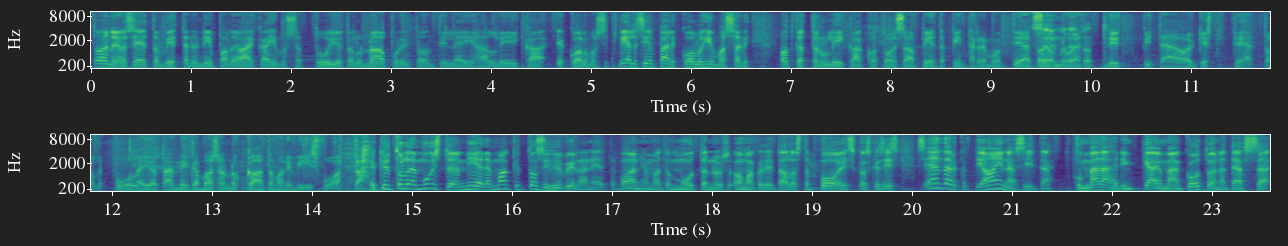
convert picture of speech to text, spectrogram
Toinen on se, että on viettänyt niin paljon aikaa himassa, että tuijotellut naapurin tontille ihan liikaa. Ja kolmas sitten vielä siihen päälle, kun ollut himassa, niin oot kattanut liikaa kotoisaa pientä pintaremonttia ja Se on todennut, että totta. nyt pitää oikeasti tehdä tolle puulle jotain, minkä mä oon sanonut kaatavani viisi vuotta. Ja kyllä tulee muistoja mieleen. Mä oon kyllä tosi hyvilläni, että vanhemmat on muuttanut omakotitalosta pois, koska siis sehän tarkoitti aina sitä, kun mä lähdin käymään kotona tässä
